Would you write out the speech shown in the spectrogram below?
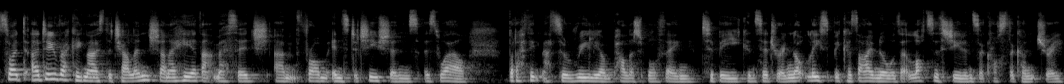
So I, I do recognise the challenge, and I hear that message um, from institutions as well. But I think that's a really unpalatable thing to be considering, not least because I know that lots of students across the country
